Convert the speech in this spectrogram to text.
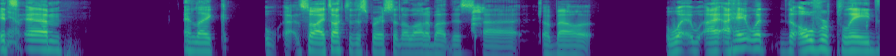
it's yeah. um, and like uh, so I talked to this person a lot about this uh about what I, I hate what the overplayed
